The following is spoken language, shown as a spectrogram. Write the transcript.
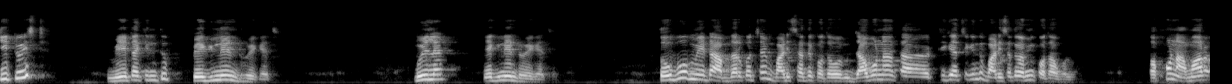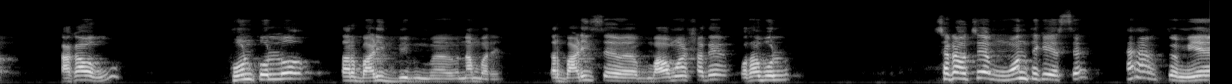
কি টুইস্ট মেয়েটা কিন্তু প্রেগনেন্ট হয়ে গেছে। বুঝলেন প্রেগনেন্ট হয়ে গেছে। তবুও মেয়েটা আবদার করছে, আমি বাড়ির সাথে কথা যাব না, তা ঠিক আছে, কিন্তু বাড়ির সাথে আমি কথা বলব। তখন আমার কাকাবাবু ফোন করল তার বাড়ির নাম্বারে। তার বাড়ির বাবা মার সাথে কথা বলল। সেটা হচ্ছে মন থেকে এসছে হ্যাঁ মেয়ে,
